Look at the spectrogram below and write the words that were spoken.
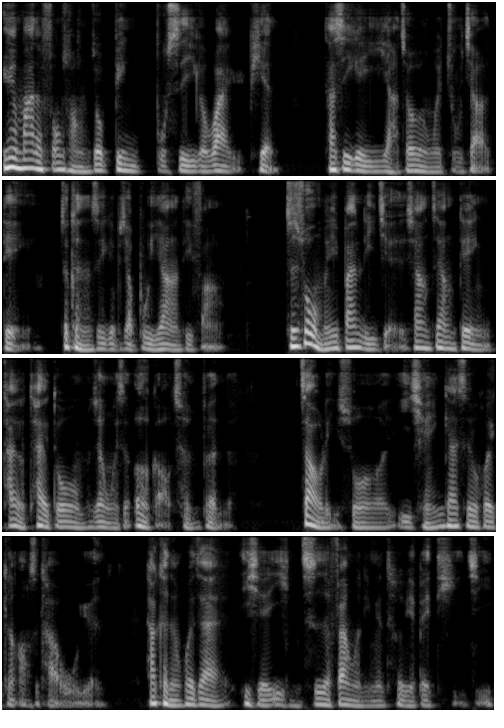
因为《妈的疯狂宇宙》并不是一个外语片，它是一个以亚洲人为主角的电影，这可能是一个比较不一样的地方。只是说，我们一般理解像这样电影，它有太多我们认为是恶搞成分的。照理说，以前应该是会跟奥斯卡无缘，它可能会在一些影视的范围里面特别被提及，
